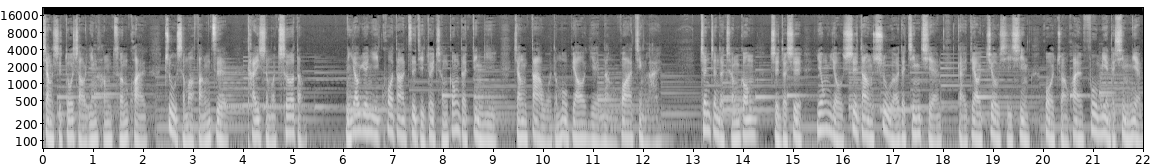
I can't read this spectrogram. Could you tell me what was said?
像是多少银行存款、住什么房子、开什么车等，你要愿意扩大自己对成功的定义，将大我的目标也囊括进来。真正的成功指的是拥有适当数额的金钱，改掉旧习性或转换负面的信念，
